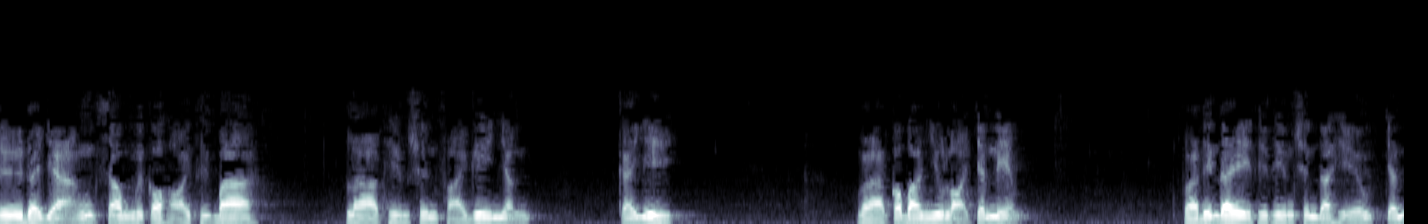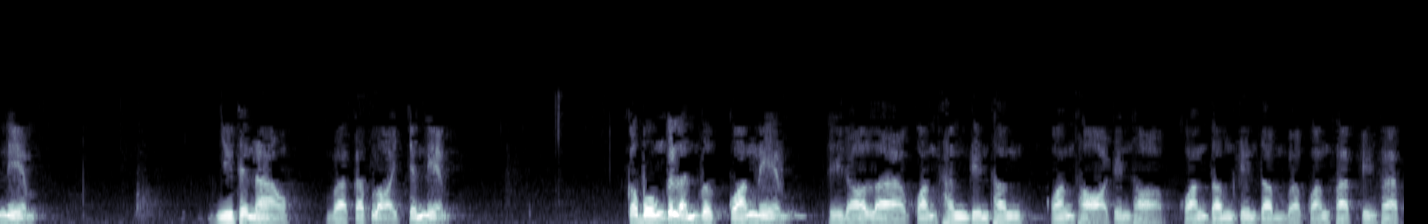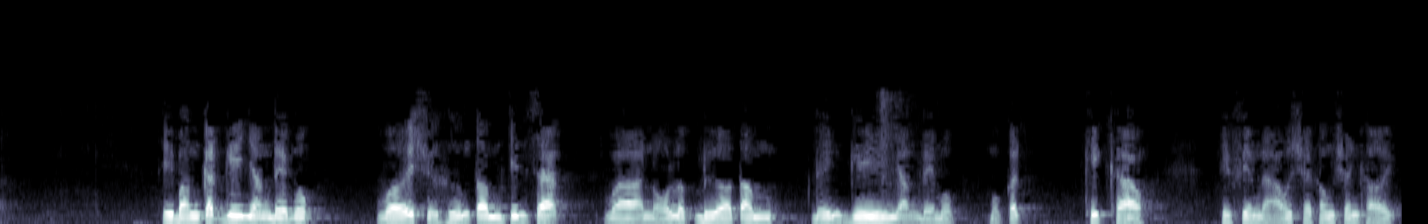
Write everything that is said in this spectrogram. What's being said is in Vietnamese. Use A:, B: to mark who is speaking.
A: sư đã giảng xong cái câu hỏi thứ ba là thiền sinh phải ghi nhận cái gì và có bao nhiêu loại chánh niệm. Và đến đây thì thiền sinh đã hiểu chánh niệm như thế nào và các loại chánh niệm. Có bốn cái lĩnh vực quán niệm, thì đó là quán thân trên thân, quán thọ trên thọ, quán tâm trên tâm và quán pháp trên pháp thì bằng cách ghi nhận đề mục với sự hướng tâm chính xác và nỗ lực đưa tâm đến ghi nhận đề mục một cách khít khao, thì phiền não sẽ không sanh khởi.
